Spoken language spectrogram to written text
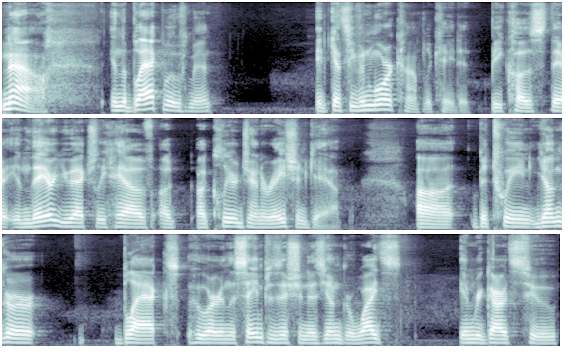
Now, in the black movement, it gets even more complicated because there, in there you actually have a, a clear generation gap uh, between younger blacks who are in the same position as younger whites in regards to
